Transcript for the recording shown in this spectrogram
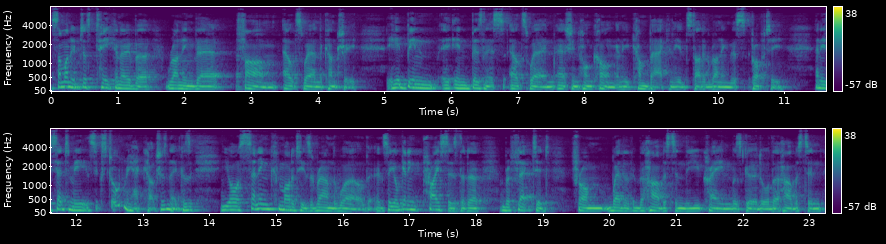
someone who'd just taken over running their farm elsewhere in the country. He'd been in business elsewhere, actually in Hong Kong, and he'd come back and he had started running this property. And he said to me, it's extraordinary agriculture, isn't it? Because you're selling commodities around the world. And so you're getting prices that are reflected from whether the harvest in the Ukraine was good or the harvest in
